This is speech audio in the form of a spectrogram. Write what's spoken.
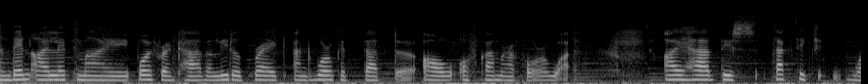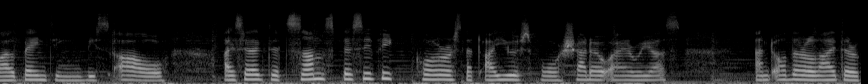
And then I let my boyfriend have a little break and work at that uh, all off camera for a while. I had this tactic while painting this owl. I selected some specific colors that I use for shadow areas and other lighter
